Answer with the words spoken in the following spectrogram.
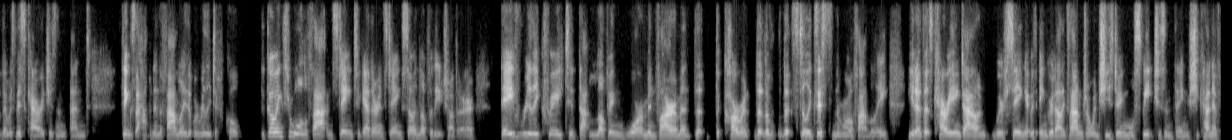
there was miscarriages and, and things that happened in the family that were really difficult. Going through all of that and staying together and staying so in love with each other they've really created that loving warm environment that the current that the, that still exists in the royal family you know that's carrying down. We're seeing it with ingrid alexandra when she's doing more speeches and things. She kind of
